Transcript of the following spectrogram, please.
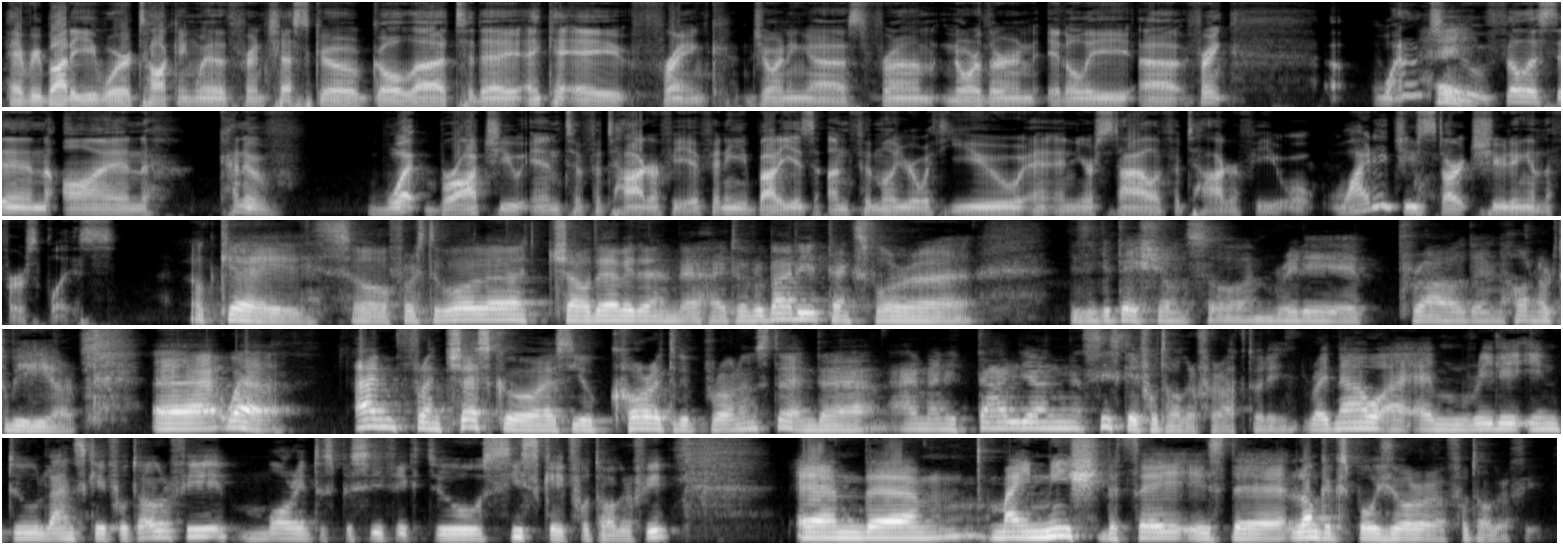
Hey, everybody, we're talking with Francesco Gola today, aka Frank, joining us from northern Italy. Uh, Frank, uh, why don't hey. you fill us in on kind of what brought you into photography? If anybody is unfamiliar with you and, your style of photography, why did you start shooting in the first place? Okay, so first of all, uh, ciao David, and uh, hi to everybody. Thanks for uh, this invitation. So I'm really proud and honored to be here. Uh, well, I'm Francesco, as you correctly pronounced, and uh, I'm an Italian seascape photographer. Actually, right now I am really into landscape photography, more into specific to seascape photography, and um, my niche, let's say, is the long exposure photography.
